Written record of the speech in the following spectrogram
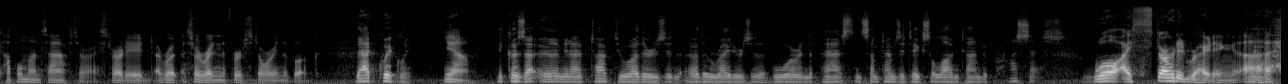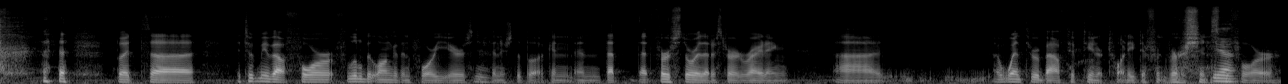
a couple months after, I started, I, wrote, I started writing the first story in the book. That quickly? Yeah. Because I, I, mean, I've talked to others and other writers of war in the past, and sometimes it takes a long time to process. You know? Well, I started writing, uh, yeah. but uh, it took me about four, a little bit longer than four years to yeah. finish the book. And, and that, that first story that I started writing, uh, I went through about 15 or 20 different versions yeah. before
